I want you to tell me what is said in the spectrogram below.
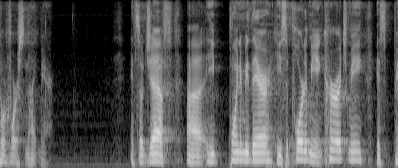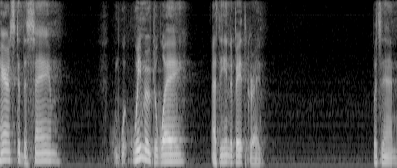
your worst nightmare. And so Jeff, uh, he pointed me there. He supported me, encouraged me. His parents did the same. We moved away at the end of eighth grade. But then,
